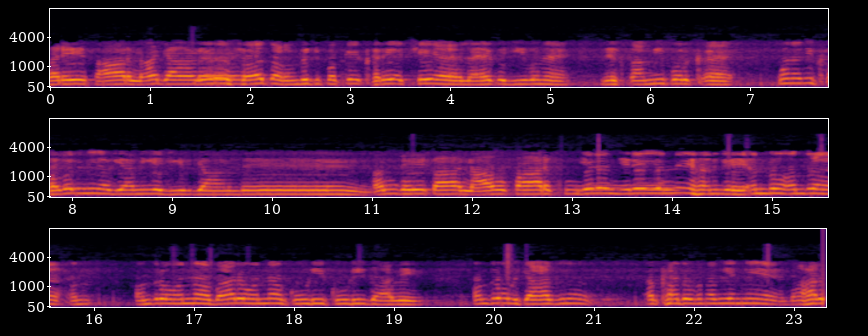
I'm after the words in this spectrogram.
ਖਰੇ ਸਾਰ ਨਾ ਜਾਣ। ਜਿਹੜੇ ਸਹਿ ਧਰਮ ਵਿੱਚ ਪੱਕੇ ਖਰੇ ਅੱਛੇ ਹੈ ਲਾਇਕ ਜੀਵਨ ਹੈ ਨਿਸਕਾਮੀ ਪੁਰਖ ਹੈ ਉਹਨਾਂ ਦੀ ਖਬਰ ਨਹੀਂ ਅਗਿਆਨੀ ਇਹ ਜੀਵ ਜਾਣਦੇ। ਅੰਧੇ ਕਾ ਨਾਉ ਪਾਰਖੂ। ਜਿਹੜੇ ਨਿਰੇ ਅੰਨੇ ਹਨਗੇ ਅੰਦਰੋਂ ਅੰਦਰਾਂ ਅੰਦਰੋਂ ਅੰਨਾ ਬਾਹਰੋਂ ਅੰਨਾ ਕੂੜੀ ਕੂੜੀ ਗਾਵੇ। ਅੰਦਰੋਂ ਵਿਚਾਰਦੀਆਂ ਅੱਖਾਂ ਤੋਂ ਬਿਨਾਂ ਵੀ ਅੰਨੇ ਹੈ ਬਾਹਰ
